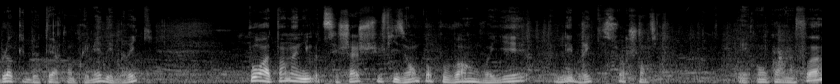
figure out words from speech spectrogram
blocs de terre comprimés, des briques. Pour atteindre un niveau de séchage suffisant pour pouvoir envoyer les briques sur le chantier. Et encore une fois,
